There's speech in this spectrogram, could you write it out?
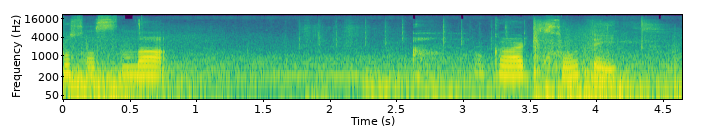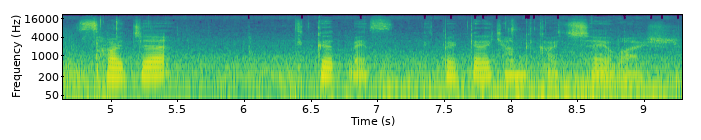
Boss aslında ah, o kadar da zor değil. Sadece dikkat etmek gereken birkaç şey var.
